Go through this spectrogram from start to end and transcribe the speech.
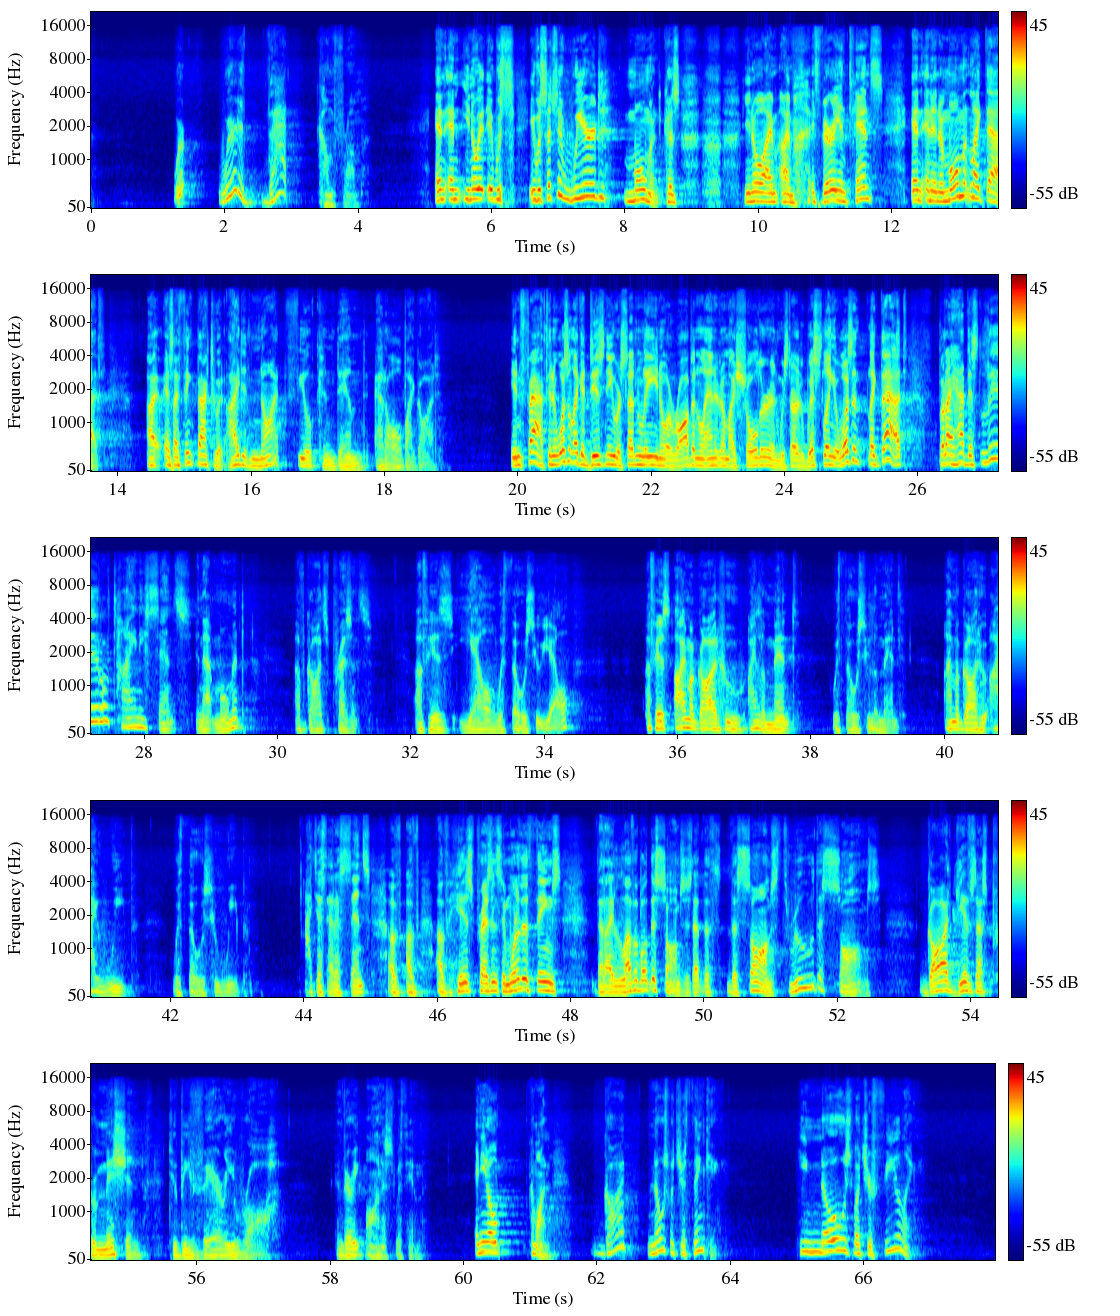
Where where did that come from? And, and you know, it, it, was, it was such a weird moment because, you know, I'm, I'm, it's very intense. And, and in a moment like that, I, as I think back to it, I did not feel condemned at all by God. In fact, and it wasn't like a Disney where suddenly, you know, a robin landed on my shoulder and we started whistling. It wasn't like that, but I had this little tiny sense in that moment of God's presence, of his yell with those who yell of his, I'm a God who I lament with those who lament. I'm a God who I weep with those who weep. I just had a sense of, of, of his presence. And one of the things that I love about the Psalms is that the, the Psalms, through the Psalms, God gives us permission to be very raw and very honest with him. And you know, come on, God knows what you're thinking. He knows what you're feeling.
